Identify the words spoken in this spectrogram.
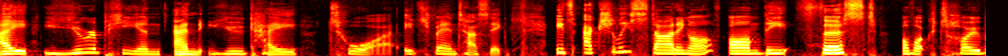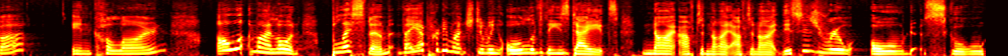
a European and UK tour. It's fantastic. It's actually starting off on the 1st of October in Cologne. Oh my lord, bless them. They are pretty much doing all of these dates night after night after night. This is real old school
